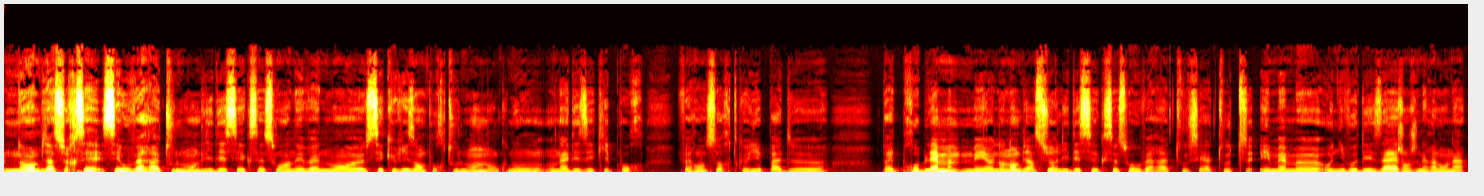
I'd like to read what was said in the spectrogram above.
Non, bien sûr, c'est c'est ouvert à tout le monde. L'idée, c'est que ce soit un événement euh, sécurisant pour tout le monde. Donc, nous, Mhm. on, on a des équipes pour faire en sorte qu'il n'y ait pas de, pas de problème. Mais euh, non, non, bien sûr, l'idée, c'est que ce soit ouvert à tous et à toutes. Et même euh, au niveau des âges, en général, on a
